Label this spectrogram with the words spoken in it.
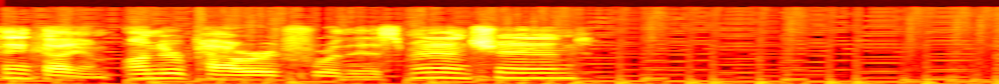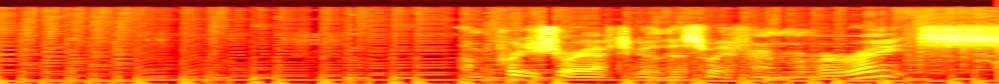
Think I am underpowered for this mansion. I'm pretty sure I have to go this way if I remember right.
